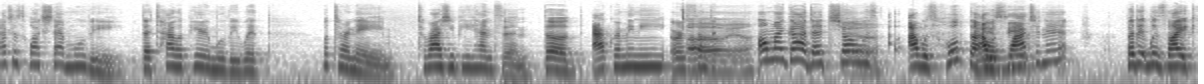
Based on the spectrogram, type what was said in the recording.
I just watched that movie, the Tyler Perry movie with what's her name, Taraji P Henson, the Acrimony or something. Oh, yeah. Oh my God, that show was. I was hooked. I was watching it, but it was like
